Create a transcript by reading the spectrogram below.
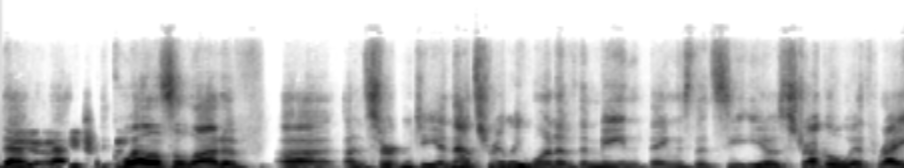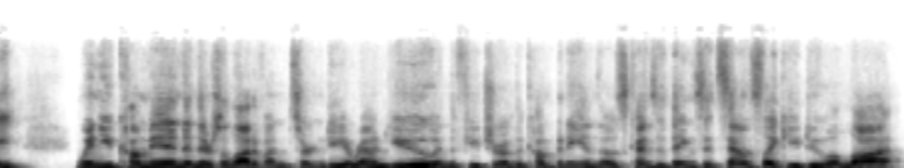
that, the, uh, that quells a lot of uh, uncertainty, and that's really one of the main things that CEOs struggle with, right? when you come in and there's a lot of uncertainty around you and the future of the company and those kinds of things. It sounds like you do a lot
